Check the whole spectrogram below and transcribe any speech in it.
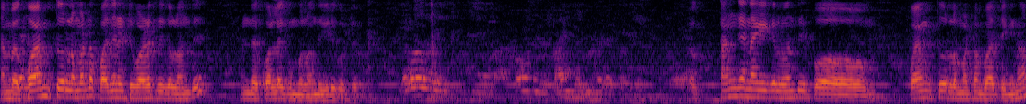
நம்ம கோயம்புத்தூரில் மட்டும் பதினெட்டு வழக்குகள் வந்து இந்த கொள்ளை கும்பல் வந்து ஈடுபட்டு தங்க நகைகள் வந்து இப்போது கோயம்புத்தூரில் மட்டும் பார்த்தீங்கன்னா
